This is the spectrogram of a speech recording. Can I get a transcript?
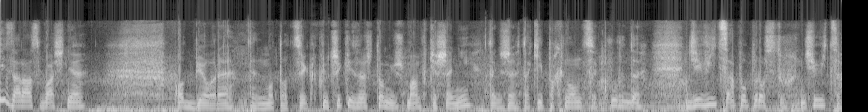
i zaraz właśnie odbiorę ten motocykl. Kluczyki zresztą już mam w kieszeni, także taki pachnący, kurde, dziewica po prostu, dziewica.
